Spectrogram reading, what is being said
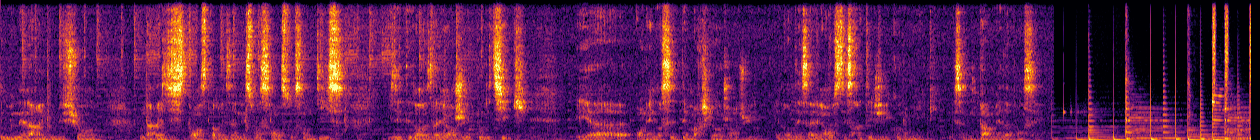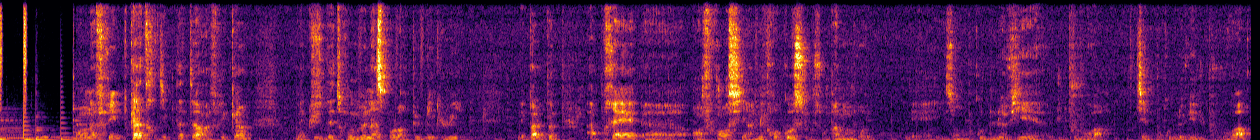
ils menaient la révolution, la résistance dans les années 60-70. Ils étaient dans les alliances géopolitiques. Et euh, on est dans cette démarche-là aujourd'hui, et dans des alliances, des stratégies économiques, et ça nous permet d'avancer. En Afrique, quatre dictateurs africains m'accusent d'être une menace pour leur public, oui, mais pas le peuple. Après, euh, en France, il y a un microcosme, ils ne sont pas nombreux, mais ils ont beaucoup de leviers euh, du pouvoir, ils tiennent beaucoup de leviers du pouvoir,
